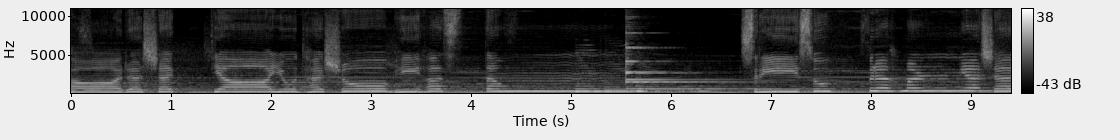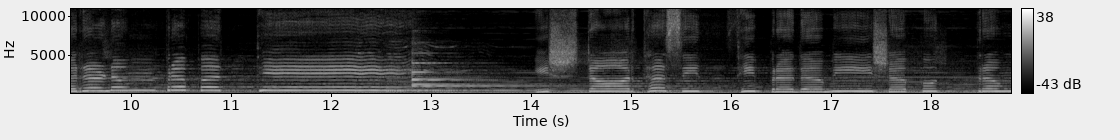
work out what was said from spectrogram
सुधारशक्त्यायुधशोभिहस्तम् श्रीसुब्रह्मण्यशरणं प्रपद्ये। इष्टार्थसिद्धिप्रदमीशपुत्रम्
